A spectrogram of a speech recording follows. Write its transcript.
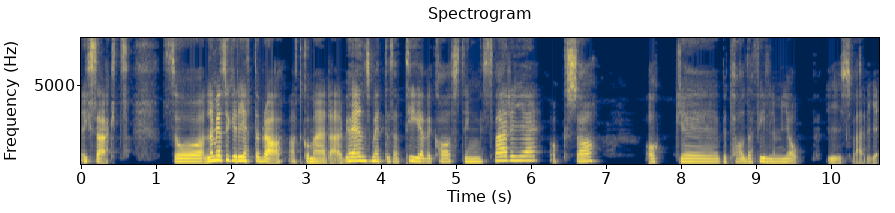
exakt. Så nej men jag tycker det är jättebra att gå med där. Vi har en som heter så TV-casting Sverige också betalda filmjobb i Sverige.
